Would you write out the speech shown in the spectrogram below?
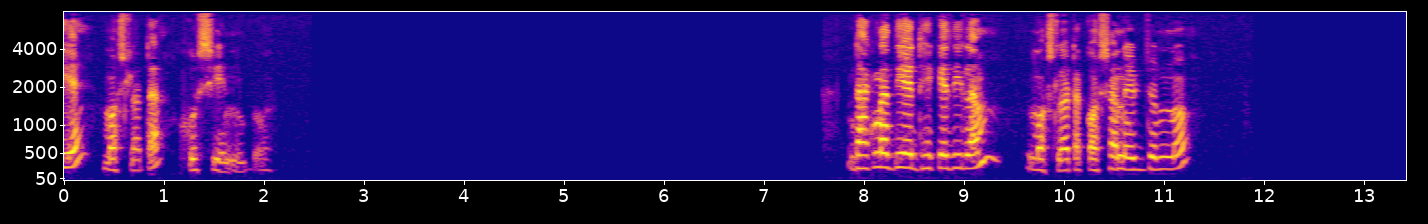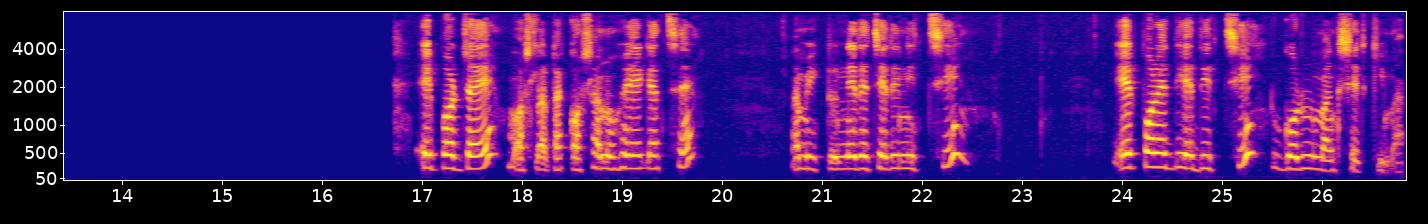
দিয়ে মশলাটা কষিয়ে নিব। ঢাকনা দিয়ে ঢেকে দিলাম মশলাটা কষানোর জন্য। এই পর্যায়ে মশলাটা কষানো হয়ে গেছে। আমি একটু নেড়ে চেড়ে নিচ্ছি। এরপরে দিয়ে দিচ্ছি গরুর মাংসের কিমা।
